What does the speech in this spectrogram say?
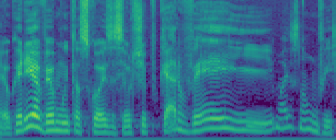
eu queria ver muitas coisas. Eu, tipo, quero ver, e... mas não vi.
